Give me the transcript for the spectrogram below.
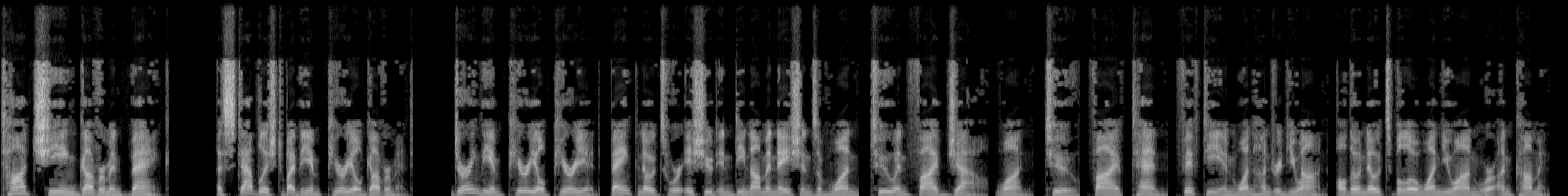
Ta Ching Government Bank, established by the imperial government. During the imperial period, banknotes were issued in denominations of 1, 2 and 5 jiao, 1, 2, 5, 10, 50 and 100 yuan, although notes below 1 yuan were uncommon.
